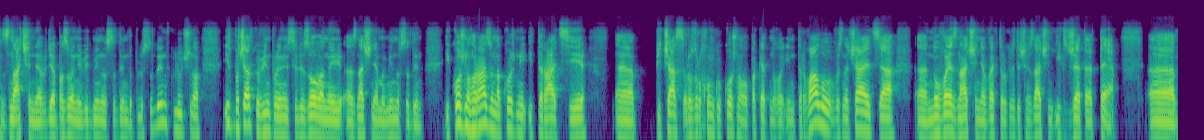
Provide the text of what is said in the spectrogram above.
значення в діапазоні від мінус 1 до плюс 1 включно. І спочатку він проініціалізований значеннями мінус 1. І кожного разу на кожній ітерації під час розрахунку кожного пакетного інтервалу визначається е, нове значення вектору критичних значень XG та T. Е,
